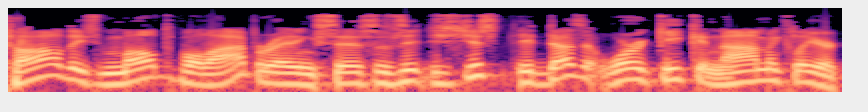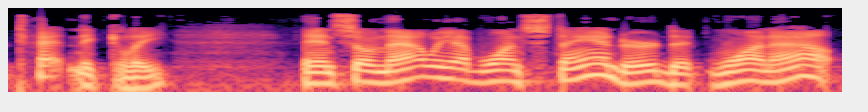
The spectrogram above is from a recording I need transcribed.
to all these multiple operating systems. It just it doesn't work economically or technically. And so now we have one standard that won out,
